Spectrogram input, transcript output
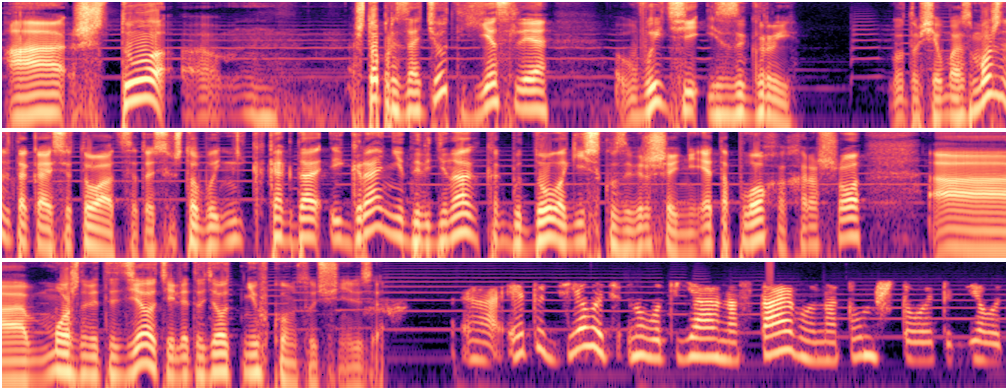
А что, эм, что произойдет, если выйти из игры? Вот вообще, возможно ли такая ситуация? То есть, чтобы когда игра не доведена как бы до логического завершения. Это плохо, хорошо. А можно ли это делать, или это делать ни в коем случае нельзя? Э, это делать, ну вот я настаиваю на том, что это делать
